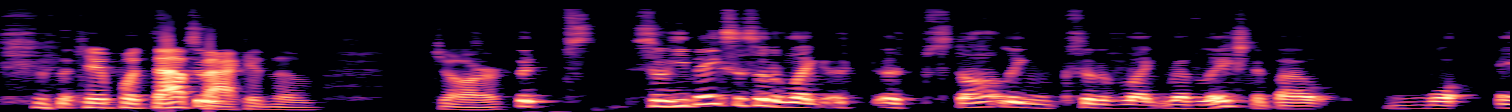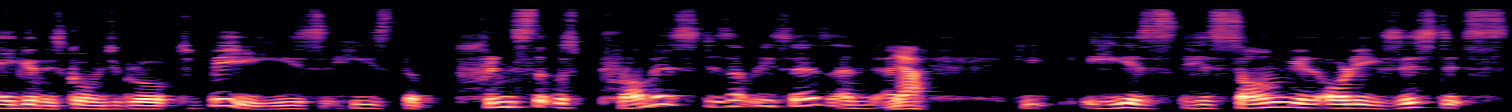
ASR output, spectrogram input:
Can't put that So- back in the jar. But so he makes a sort of like a, a startling sort of like revelation about what Aegon is going to grow up to be. He's he's the prince that was promised. Is that what he says? And, and Yeah. he he is his song already exists. It's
